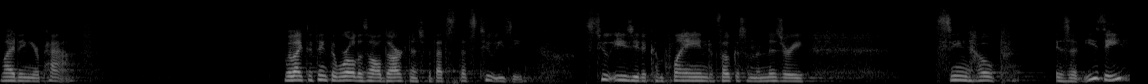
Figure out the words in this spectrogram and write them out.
lighting your path. We like to think the world is all darkness, but that's, that's too easy. It's too easy to complain, to focus on the misery. Seeing hope isn't easy.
